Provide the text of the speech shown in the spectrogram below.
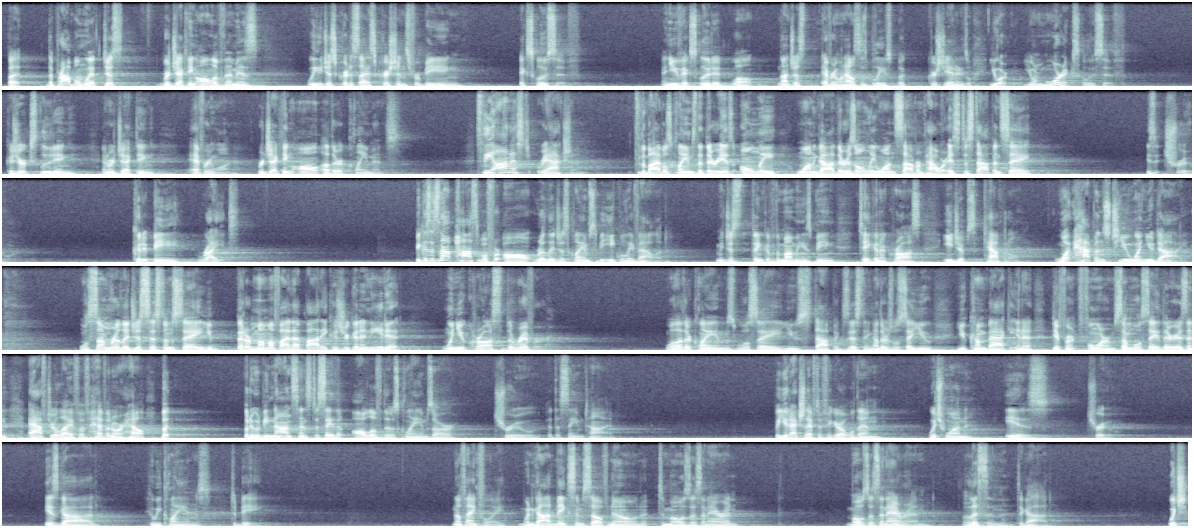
But the problem with just rejecting all of them is well, you just criticize Christians for being exclusive. And you've excluded, well, not just everyone else's beliefs, but Christianity. You're, you're more exclusive because you're excluding and rejecting everyone, rejecting all other claimants. It's the honest reaction to the Bible's claims that there is only one God, there is only one sovereign power, is to stop and say, is it true? Could it be right? Because it's not possible for all religious claims to be equally valid. I mean, just think of the mummies being taken across Egypt's capital. What happens to you when you die? Well, some religious systems say you better mummify that body because you're going to need it when you cross the river. Well, other claims will say you stop existing. Others will say you, you come back in a different form. Some will say there is an afterlife of heaven or hell. But, but it would be nonsense to say that all of those claims are true at the same time. But you'd actually have to figure out well, then, which one is true? Is God who he claims to be? Now, thankfully, when God makes himself known to Moses and Aaron, Moses and Aaron listen to God. Which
